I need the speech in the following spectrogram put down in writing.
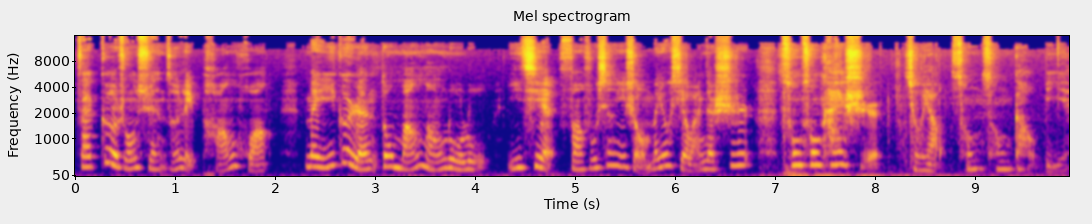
在各种选择里彷徨。每一个人都忙忙碌碌，一切仿佛像一首没有写完的诗，匆匆开始，就要匆匆告别。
